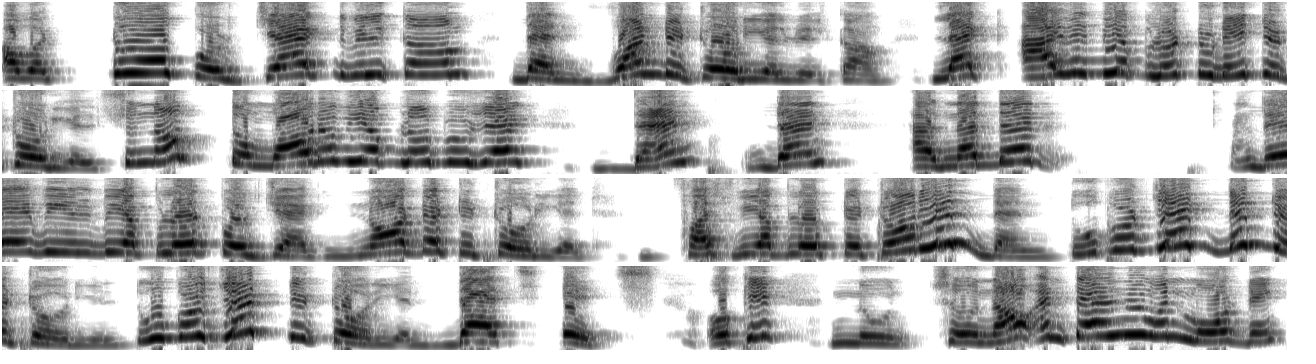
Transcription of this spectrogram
our two project will come, then one tutorial will come. Like I will be upload today tutorial. So now tomorrow we upload project, then then another they will be upload project, not a tutorial. First we upload tutorial, then two project, then tutorial. Two project, tutorial. That's it. Okay? No. So now and tell me one more thing.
